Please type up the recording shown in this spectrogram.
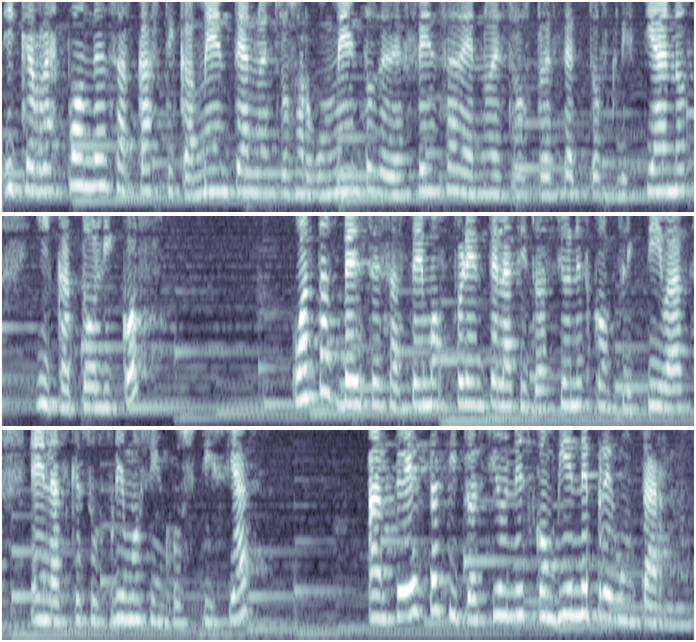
y que responden sarcásticamente a nuestros argumentos de defensa de nuestros preceptos cristianos y católicos? ¿Cuántas veces hacemos frente a las situaciones conflictivas en las que sufrimos injusticias? Ante estas situaciones conviene preguntarnos,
